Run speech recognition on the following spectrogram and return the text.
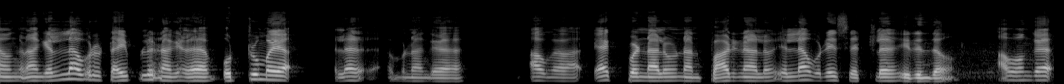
நாங்கள் நாங்கள் எல்லாம் ஒரு டைப்பில் நாங்கள் எல்லாம் ஒற்றுமையாக எல்லாம் நாங்கள் அவங்க ஆக்ட் பண்ணாலும் நான் பாடினாலும் எல்லாம் ஒரே செட்டில் இருந்தோம். அவங்க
